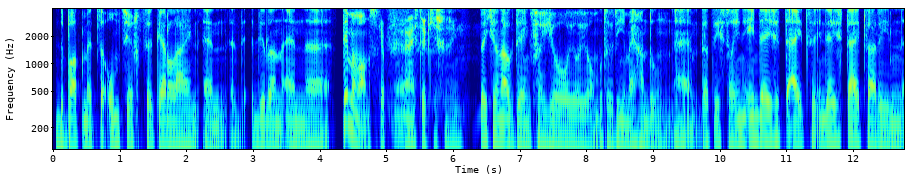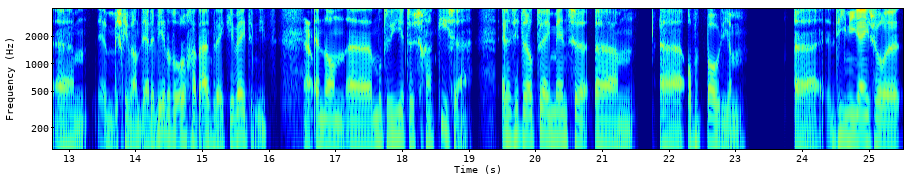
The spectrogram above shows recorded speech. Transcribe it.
debat met de Omtzigt, eh, Caroline en eh, Dylan en eh, Timmermans. ik heb eh, stukjes gezien. Dat je dan ook denkt van joh, joh, joh, moeten we het hiermee gaan doen? Dat is toch in, in deze tijd, in deze tijd waarin ehm, misschien wel een derde wereldoorlog gaat uitbreken, je weet het niet. Ja. En dan eh, moeten we hier tussen gaan kiezen. En dan zitten er ook twee mensen ehm, eh, op het podium eh, die niet eens willen.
